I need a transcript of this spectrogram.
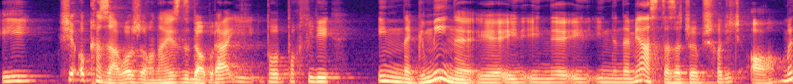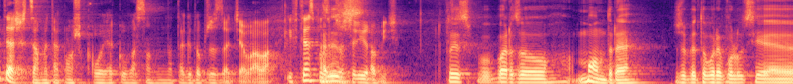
i się okazało, że ona jest dobra i po, po chwili inne gminy, inne, inne miasta zaczęły przychodzić, o, my też chcemy taką szkołę, jak u was ona tak dobrze zadziałała. I w ten sposób zaczęli robić. To jest bardzo mądre, żeby tą rewolucję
